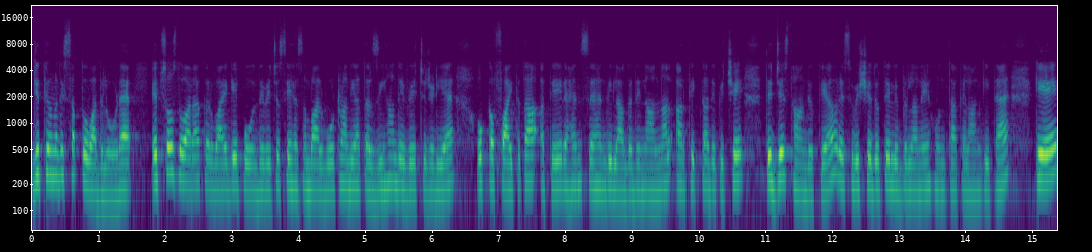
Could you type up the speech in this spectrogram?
ਜਿੱਥੇ ਉਹਨਾਂ ਦੀ ਸਭ ਤੋਂ ਵੱਧ ਲੋੜ ਹੈ। ਇਪਸੋਸ ਦੁਆਰਾ ਕਰਵਾਏ ਗਏ ਪੋਲ ਦੇ ਵਿੱਚ ਸਿਹਤ ਸੰਭਾਲ ਵੋਟਰਾਂ ਦੀਆਂ ਤਰਜੀਹਾਂ ਦੇ ਵਿੱਚ ਜਿਹੜੀ ਹੈ ਉਹ ਕਫਾਇਤਤਾ ਅਤੇ ਰਹਿਣ ਸਹਿਣ ਦੀ ਲਾਗਤ ਦੇ ਨਾਲ-ਨਾਲ ਆਰਥਿਕਤਾ ਦੇ ਪਿੱਛੇ ਤੀਜੇ ਸਥਾਨ ਦੇ ਉੱਤੇ ਹੈ ਔਰ ਇਸ ਵਿਸ਼ੇ ਦੇ ਉੱਤੇ ਲਿਬਰਲਾਂ ਨੇ ਹੁਣ ਤੱਕ ਐਲਾਨ ਕੀਤਾ ਹੈ ਕਿ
